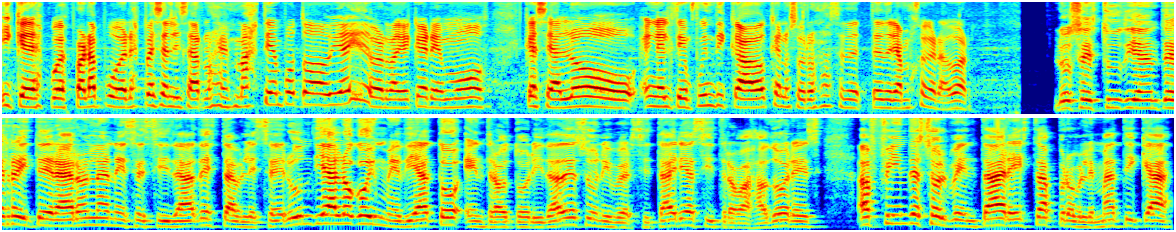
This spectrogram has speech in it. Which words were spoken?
y que después para poder especializarnos es más tiempo todavía y de verdad que queremos que sea lo, en el tiempo indicado que nosotros nos tendríamos que graduar. Los estudiantes reiteraron la necesidad de establecer un diálogo inmediato entre autoridades universitarias y trabajadores a fin de solventar esta problemática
